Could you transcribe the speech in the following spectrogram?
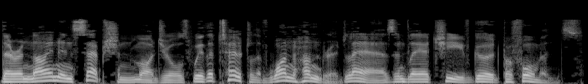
There are nine Inception modules with a total of 100 layers and they achieve good performance.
